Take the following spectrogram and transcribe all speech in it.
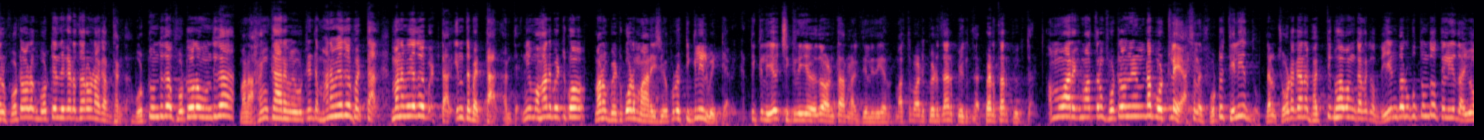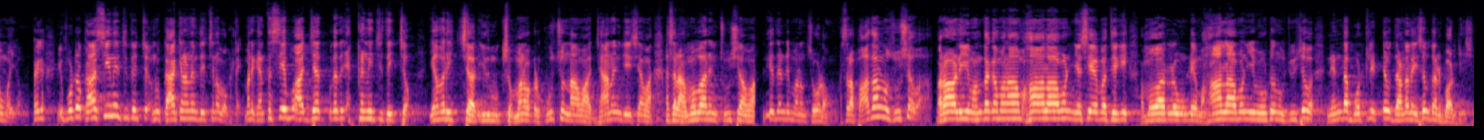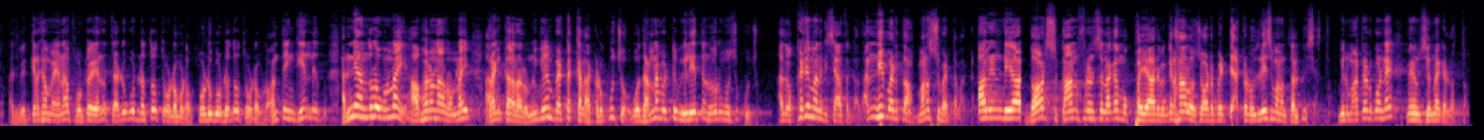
అసలు ఫోటోలకు బొట్టు ఎందుకు పెడతారో నాకు అర్థం కాదు. బొట్టు ఉందిగా ఫోటోలో ఉందిగా. మన అహంకారం ఏమిటంటే మనం ఏదో పెట్టాలి మనం ఏదో పెట్టాలి ఇంత పెట్టాలి అంతే. నీ మొహాన్ని పెట్టుకో. మనం పెట్టుకోవడం మానేసి ఎప్పుడు టిక్లీలు పెట్టాము ఇక్కడ. టిక్లీయో చిక్లీయో ఏదో అంటారు నాకు తెలియదు కదా మొత్తం వాటి పెడతారు పీకుతారు పెడతారు పీకుతారు. అమ్మవారికి మాత్రం ఫోటో నిండా బొట్లే. అసలు ఫోటో తెలియదు. దాన్ని చూడగానే భక్తిభావం కలగదు. ఏం కలుగుతుందో తెలియదు అయోమయం. పైగా ఈ ఫోటో కాశీ నుంచి తెచ్చా. నువ్వు కాకినాడ నుంచి తెచ్చినా ఒకటే. మనకి ఎంతసేపు ఆధ్యాత్మికత ఎక్కడి నుంచి తెచ్చావు ఎవరిచ్చారు ఇది ముఖ్యం. మనం అక్కడ కూర్చున్నామా? ధ్యానం చేశామా? అసలు అమ్మవారిని చూశామా? లేదండి మనం చూడం? అసలు ఆ పాదాలను చూసావా మరాళి మందగమన మహాలావణ్య సేవతికి. అమ్మవారిలో ఉండే మహాలావణ్యం ఏమిటో నువ్వు చూసావా నిండా బొట్లెట్టావు దండలేసావు దాన్ని పాడు చేసావు. అది విగ్రహమైన ఫోటో అయినా తడుగుడ్డతో తోడవడం పొడుగుడ్డతో తోడవడం. అంతే ఇంకేం లేదు. అన్నీ అందులో ఉన్నాయి. ఆభరణాలు ఉన్నాయి అలంకారాలు నువ్వేం పెట్టక్కల అక్కడ కూర్చో. ఓ దండం పెట్టు వీలైతే నోరు మూసి కూర్చో. అది ఒక్కటే మనకి చేత కాదు. అన్నీ పెడతాం మనస్సు పెట్టం అక్కడ. ఆల్ ఇండియా గాడ్స్ కాన్ఫరెన్స్ లాగా ముప్పై ఆరు విగ్రహాలు చోట పెట్టి అక్కడ వదిలేసి మనం తలుపేసేస్తాం మీరు మాట్లాడుకోండి మేము సినిమాకి వెళ్ళొస్తాం.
